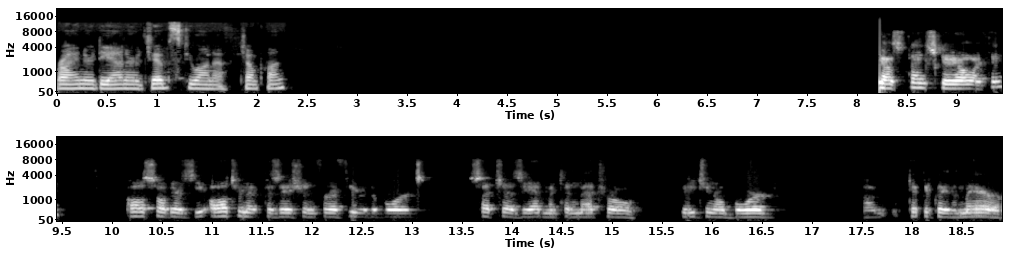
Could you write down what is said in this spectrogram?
Ryan or Deanna or Jibs, do you want to jump on? Yes, thanks, Gale. I think also there's the alternate position for a few of the boards, such as the Edmonton Metro Regional Board. Um, Typically, the mayor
